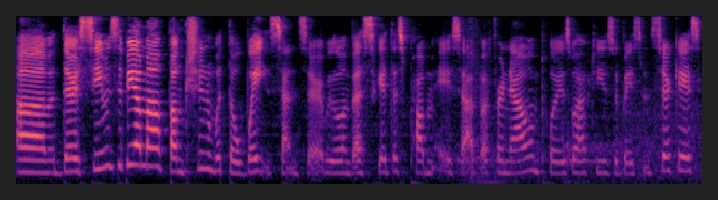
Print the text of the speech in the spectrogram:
Um, there seems to be a malfunction with the weight sensor. We will investigate this problem ASAP, but for now, employees will have to use the basement staircase.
